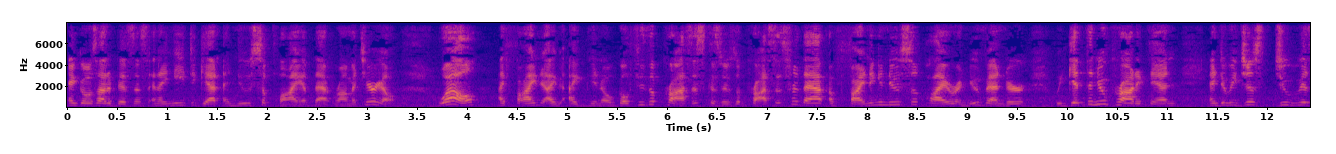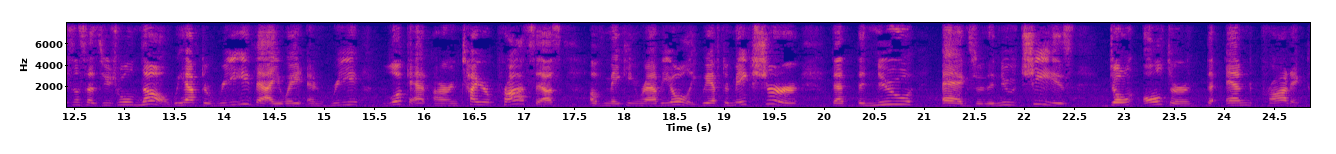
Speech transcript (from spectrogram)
and goes out of business and I need to get a new supply of that raw material. Well, I find I, I you know go through the process because there's a process for that of finding a new supplier, a new vendor. We get the new product in, and do we just do business as usual? No, we have to reevaluate and re-look at our entire process of making ravioli. We have to make sure that the new eggs or the new cheese don't alter the end product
